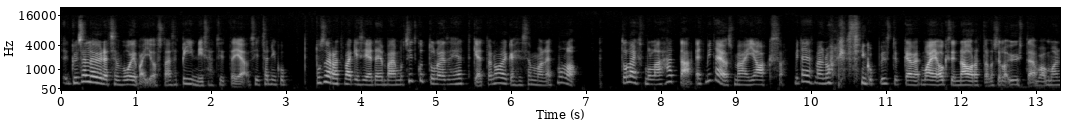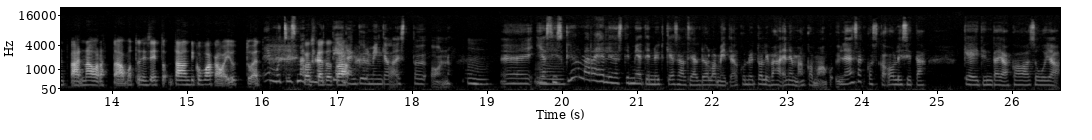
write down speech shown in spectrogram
kyllä sä löydät sen voivan jostain, sä pinnisät sitten ja sit sä niinku puserat väkisin eteenpäin, mutta sitten kun tulee se hetki, että on oikeasti semmoinen, että mulla on tuleeko mulla hätä, että mitä jos mä en jaksa? Mitä jos mä en oikeasti niin pysty käymään? Mä en oikeasti naurattanut silloin yhtään, vaan mä nyt vähän naurattaa, mutta siis tää on niin vakava juttu. Et, ei, mutta siis mä, koska, mä tota... tiedän kyllä minkälaista toi on. Mm. Ja mm. siis kyllä mä rehellisesti mietin nyt kesällä siellä Dolomitilla, kun nyt oli vähän enemmän kamaa kuin yleensä, koska oli sitä keitintä ja kaasua ja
